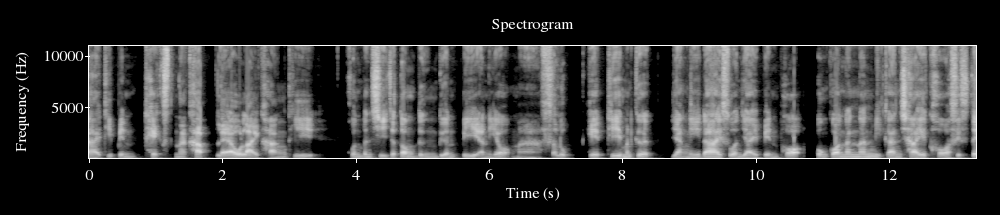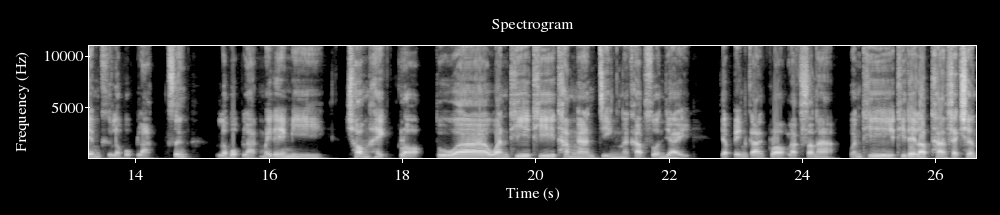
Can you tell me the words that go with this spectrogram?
จ่ายที่เป็น text นะครับ แล้วหลายครั้งที่คนบัญชีจะต้องดึงเดือนปีอันนี้ออกมาสรุป เหตุที่มันเกิดอย่างนี้ได้ส่วนใหญ่เป็นเพราะองค์กรนั้นๆ มีการใช้ core system คือระบบหลัก ซึ่งระบบหลักไม่ได้มีช่องให้กรอกตัววันที่ที่ทำงานจริงนะครับ ส่วนใหญ่จะเป็นการกรอกลักษณะวันที่ที่ได้รับ transaction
